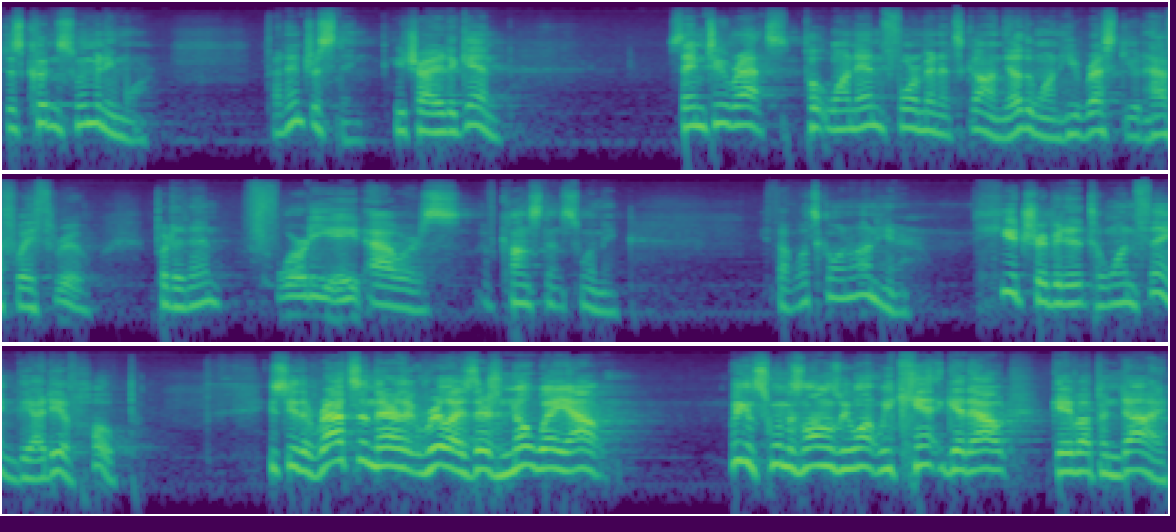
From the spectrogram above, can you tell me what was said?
just couldn't swim anymore. That interesting. He tried it again. Same two rats, put one in, four minutes gone. The other one he rescued halfway through put it in 48 hours of constant swimming. He thought, what's going on here? He attributed it to one thing the idea of hope. You see, the rats in there that realized there's no way out. We can swim as long as we want. We can't get out, gave up and died.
